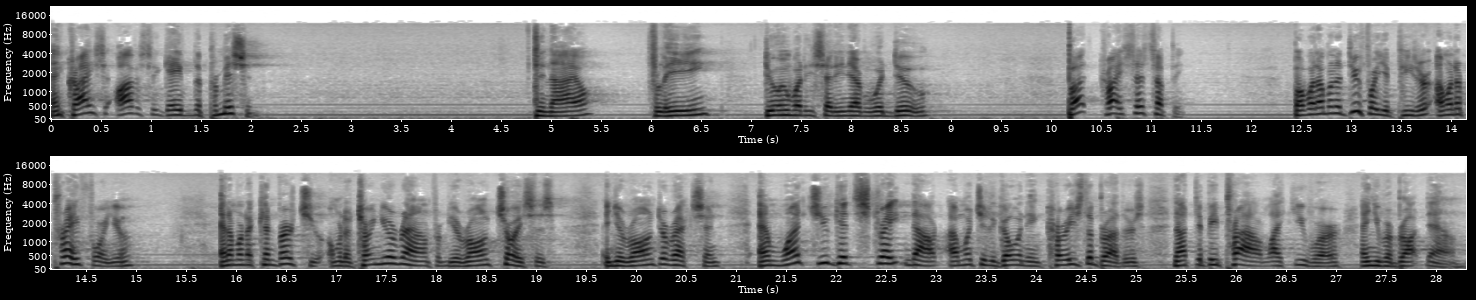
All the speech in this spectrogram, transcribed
And Christ obviously gave the permission. Denial, fleeing, doing what he said he never would do. But Christ said something. But what I'm going to do for you, Peter, I'm going to pray for you and I'm going to convert you. I'm going to turn you around from your wrong choices and your wrong direction. And once you get straightened out, I want you to go and encourage the brothers not to be proud like you were and you were brought down.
